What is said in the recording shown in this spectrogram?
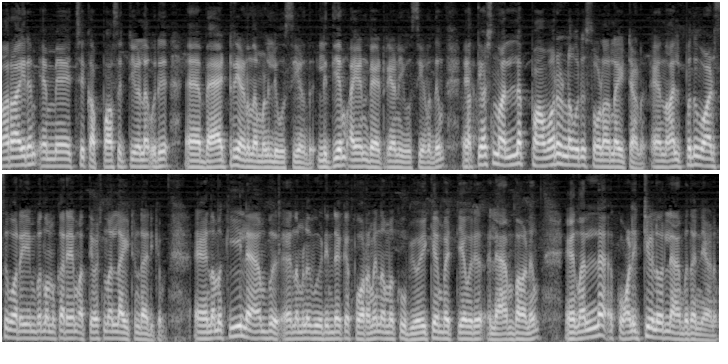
ആറായിരം എം എ എച്ച് കപ്പാസിറ്റിയുള്ള ഒരു ബാറ്ററിയാണ് നമ്മൾ യൂസ് ചെയ്യുന്നത്. ലിഥിയം അയൺ ബാറ്ററിയാണ് യൂസ് ചെയ്യുന്നത്. അത്യാവശ്യം നല്ല പവറുള്ള ഒരു സോളാർ ലൈറ്റാണ് നാൽപ്പത് വാട്ട്സ് പറയുമ്പോൾ നമുക്കറിയാം അത്യാവശ്യം നല്ല ലൈറ്റ് ഉണ്ടായിരിക്കും. നമുക്ക് ഈ ലാമ്പ് നമ്മൾ വീടിന്റെയൊക്കെ പുറമെ നമുക്ക് ഉപയോഗിക്കാൻ പറ്റിയ ഒരു ലാമ്പാണ് ഏഹ്, നല്ല ക്വാളിറ്റിയുള്ള ഒരു ലാമ്പ് തന്നെയാണ്.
